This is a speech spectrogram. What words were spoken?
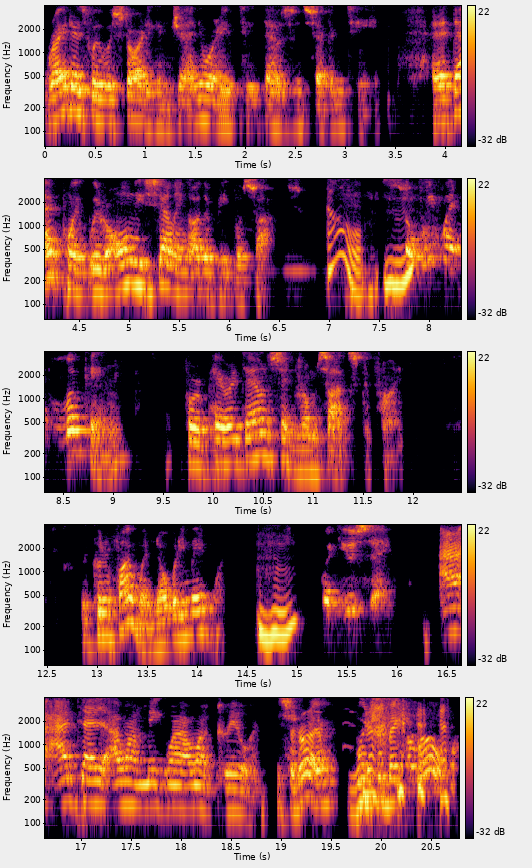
right as we were starting in January of 2017. And at that point, we were only selling other people's socks. Oh. mhm. So we went looking for a pair of Down syndrome socks to find. We couldn't find one. Nobody made one. Mhm. What do you say? I, I said I want to make one. I want to create one. He said, all right, we should make our own.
